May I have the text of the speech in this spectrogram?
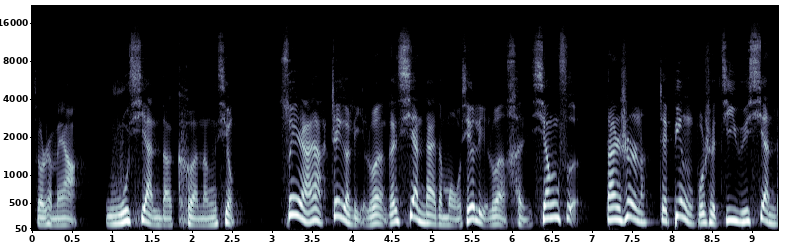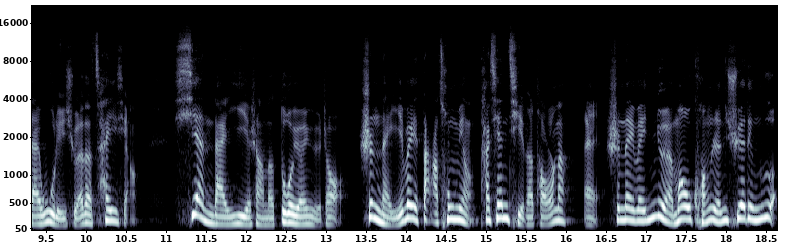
就是什么呀？无限的可能性。虽然啊，这个理论跟现代的某些理论很相似，但是呢，这并不是基于现代物理学的猜想。现代意义上的多元宇宙。是哪一位大聪明他先起的头呢？哎，是那位虐猫狂人薛定谔。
